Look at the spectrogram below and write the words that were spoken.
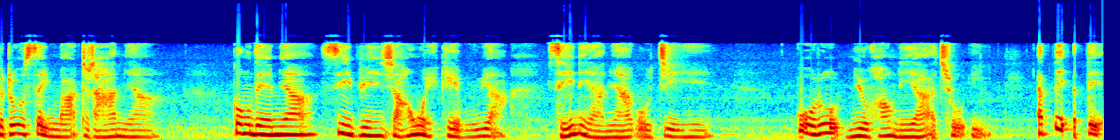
ကတို့စိတ်မှတရားများကုံတယ်များစီပင်ရောင်းဝယ်ခဲ့ဘူးရာဈေးနေရာများကိုကြည်ရင်ကိုတို့မြို့ဟောင်းနေရာအချို့ဤအသစ်အသစ်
